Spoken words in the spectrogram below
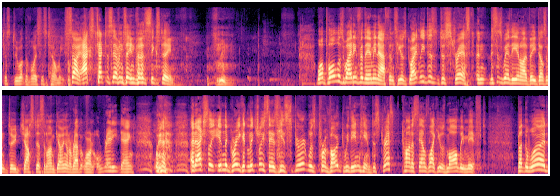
Just do what the voices tell me. So, Acts chapter 17, verse 16. While Paul was waiting for them in Athens, he was greatly dis- distressed. And this is where the NIV doesn't do justice, and I'm going on a rabbit warren already, dang. And actually, in the Greek, it literally says his spirit was provoked within him. Distressed kind of sounds like he was mildly miffed. But the word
